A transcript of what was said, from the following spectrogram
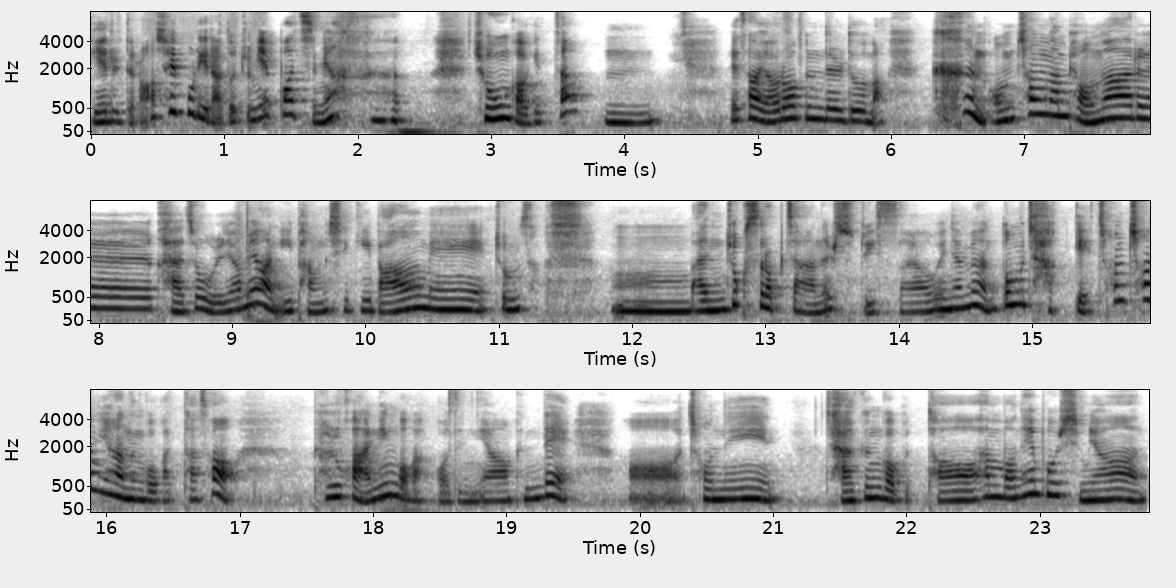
예를 들어, 쇄골이라도 좀 예뻐지면 좋은 거겠죠? 음. 그래서 여러분들도 막 큰 엄청난 변화를 가져오려면 이 방식이 마음에 좀 음, 만족스럽지 않을 수도 있어요. 왜냐면 너무 작게 천천히 하는 것 같아서 별거 아닌 것 같거든요. 근데 어, 저는 작은 것부터 한번 해보시면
